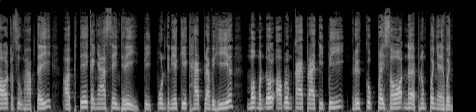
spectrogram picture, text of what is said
ដល់ក្រសួងមហាផ្ទៃឲ្យផ្ទេរកញ្ញាសេងធារីពីពន្ធនាគារខេត្តព្រះវិហារមកមណ្ឌលអប់រំកែប្រែទី2ឬគុកព្រៃសរនៅឯភ្នំពេញនេះវិញ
